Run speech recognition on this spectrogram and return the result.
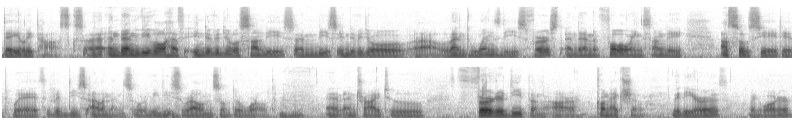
daily tasks. Uh, and then we will have individual Sundays and these individual uh, Lent Wednesdays first, and then following Sunday associated with, with these elements or with mm-hmm. these realms of the world. Mm-hmm. And, and try to further deepen our connection with the earth, with water,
